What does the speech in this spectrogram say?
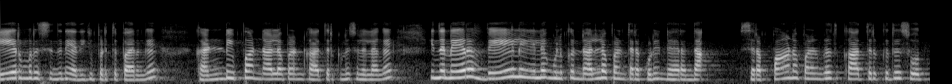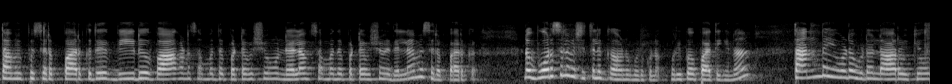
நேர்மறை சிந்தனை அதிகப்படுத்த பாருங்க. கண்டிப்பாக நல்ல பலன் காத்திருக்குன்னு சொல்லலாங்க. இந்த நேரம் வேலையில் உங்களுக்கு நல்ல பலன் தரக்கூடிய நேரம் தான் சிறப்பான பலன்கள் காத்திருக்குது. சொத்து அமைப்பு சிறப்பாக இருக்குது. வீடு வாகனம் சம்மந்தப்பட்ட விஷயம் நிலம் சம்மந்தப்பட்ட விஷயம் இது எல்லாமே சிறப்பாக இருக்குது ஆனால் ஒரு சில விஷயத்தில் கவனம் கொடுக்கணும். குறிப்பாக பார்த்தீங்கன்னா தந்தையோட உடல் ஆரோக்கியம்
